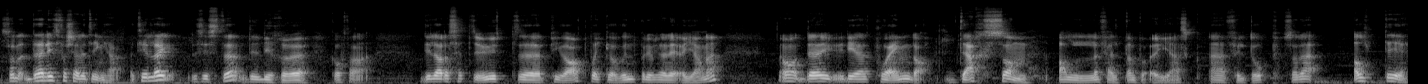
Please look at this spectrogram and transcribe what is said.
Så det er litt forskjellige ting her. I tillegg, det siste, det er de røde kortene. De lar deg sette ut eh, piratbrikker rundt på de forskjellige øyene. Og det gir et poeng, da. Dersom alle feltene på øya er er fylt opp. Så det er alltid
